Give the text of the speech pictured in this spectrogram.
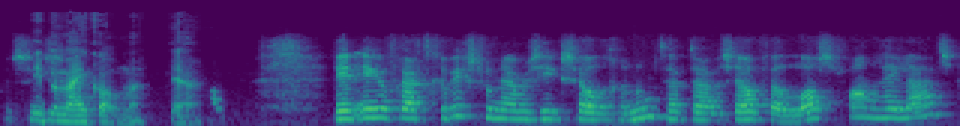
Die bij mij komen. Ja. En Inge vraagt, gewichtstoename zie ik zelden genoemd. Heb daar zelf wel last van, helaas.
